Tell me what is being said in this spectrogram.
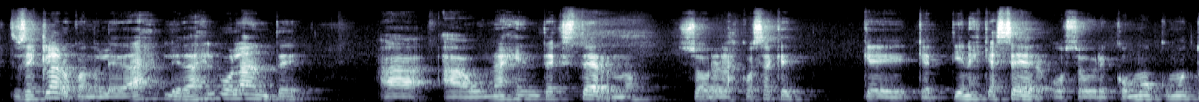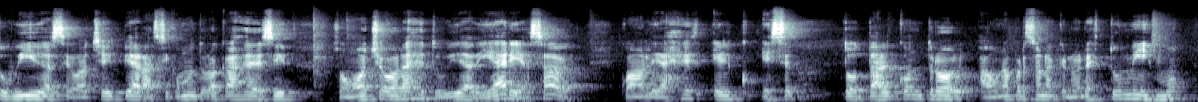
Entonces, claro, cuando le das, le das el volante a, a un agente externo sobre las cosas que, que, que, tienes que hacer o sobre cómo, cómo tu vida se va a shapear, así como tú lo acabas de decir, son ocho horas de tu vida diaria, ¿sabes? Cuando le das el, ese total control a una persona que no eres tú mismo,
